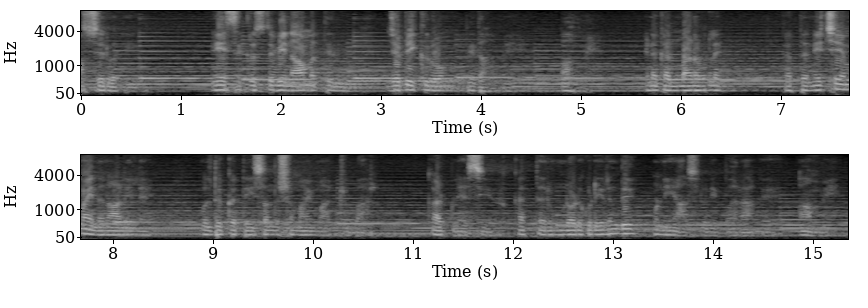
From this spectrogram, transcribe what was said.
ஆசீர்வதி இயேசு கிறிஸ்துவின் நாமத்தில் ஜெபிக்கிறோம் பிதாமே ஆமே எனக்கு அன்பானவர்களே கர்த்தர் நிச்சயமா இந்த நாளில் உங்கள் துக்கத்தை சந்தோஷமாய் மாற்றுவார். காட் பிளேஸ் யூ கத்தர் உங்களோடு கூட இருந்து உன்னை ஆசிர்வதிப்பாராக. ஆமென்.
